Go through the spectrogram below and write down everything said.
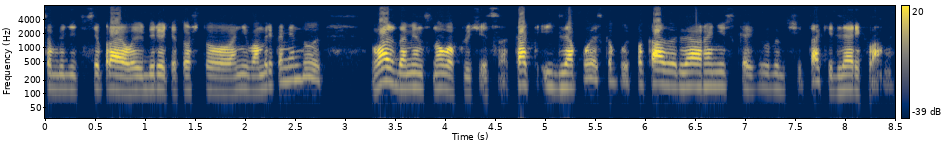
соблюдете все правила и берете то, что они вам рекомендуют, ваш домен снова включится. Как и для поиска будет показывать, для органической выдачи, так и для рекламы.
